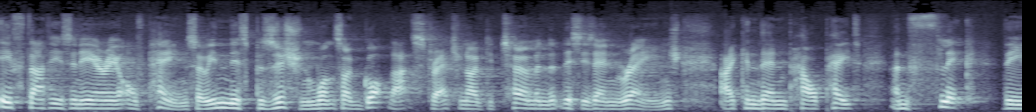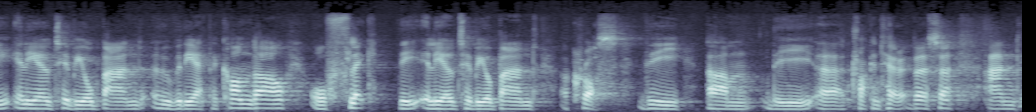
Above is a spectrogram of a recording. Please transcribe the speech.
if that is an area of pain. So in this position, once I've got that stretch and I've determined that this is end range, I can then palpate and flick the iliotibial band over the epicondyle or flick the iliotibial band across the, um, the uh, trochanteric bursa. And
